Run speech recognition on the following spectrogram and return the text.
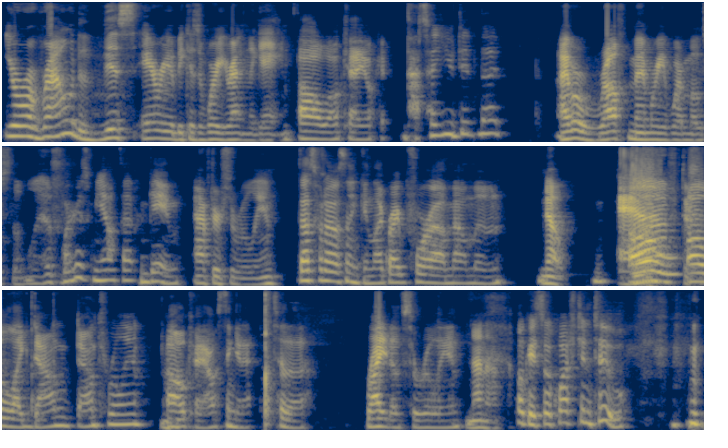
you're around this area because of where you're at in the game. Oh, okay, okay. That's how you did that. I have a rough memory of where most of them live Where is Meowth at in game? after Cerulean. That's what I was thinking. Like right before uh, Mount Moon. No. After. Oh, oh, like down down Cerulean. Mhm. Oh, okay. I was thinking to the right of Cerulean. No, no. Okay, so question two.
